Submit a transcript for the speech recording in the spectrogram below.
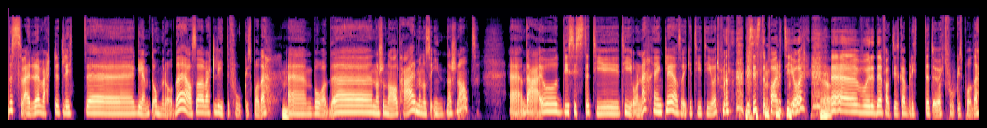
dessverre vært et litt eh, glemt område, altså vært lite fokus på det. Mm. Eh, både nasjonalt her, men også internasjonalt. Eh, det er jo de siste ti tiårene, egentlig, altså ikke ti tiår, men de siste par tiår, Ja. eh, hvor det faktisk har blitt et økt fokus på det.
